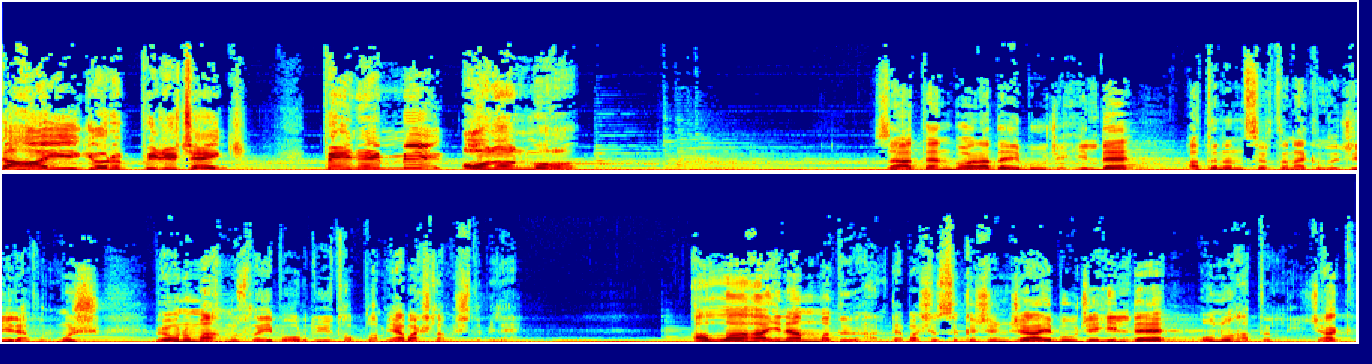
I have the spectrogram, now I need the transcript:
daha iyi görüp bilecek. Benim mi, onun mu? Zaten bu arada Ebu Cehil de atının sırtına kılıcıyla vurmuş ve onu mahmuzlayıp orduyu toplamaya başlamıştı bile. Allah'a inanmadığı halde başı sıkışınca Ebu Cehil de onu hatırlayacak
